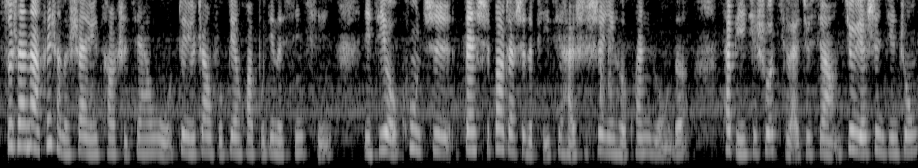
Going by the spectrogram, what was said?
苏珊娜非常的善于操持家务，对于丈夫变化不定的心情，以及有控制但是爆炸式的脾气，还是适应和宽容的。她脾气说起来就像旧约圣经中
